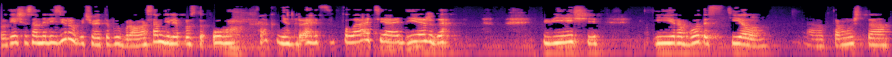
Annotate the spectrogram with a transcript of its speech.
Вот я сейчас анализирую, почему я это выбрала. На самом деле я просто, о, как мне нравится платье, одежда, вещи и работа с телом. А, потому что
